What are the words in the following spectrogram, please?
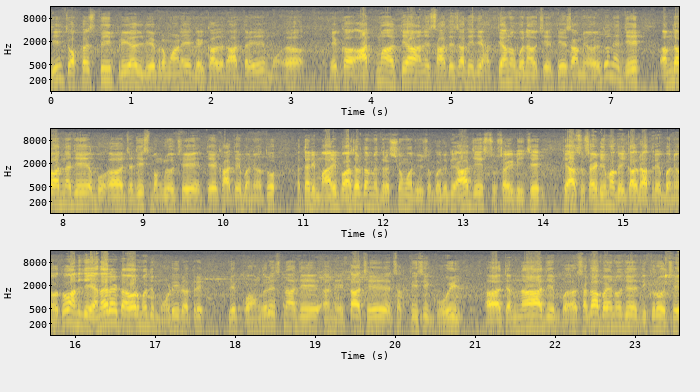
જી, ચોક્કસથી પ્રિયલ, જે પ્રમાણે ગઈકાલ રાત્રે એક આત્મહત્યા અને સાથે સાથે જે હત્યાનો બનાવ છે તે સામે આવ્યો હતો ને જે અમદાવાદના જે જજીસ બંગલો છે તે ખાતે બન્યો હતો. અત્યારે મારી પાછળ તમે દ્રશ્યોમાં જોઈ શકો છો કે આ જે સોસાયટી છે કે આ સોસાયટીમાં ગઈકાલ રાત્રે બન્યો હતો અને જે એનઆરઆઈ ટાવરમાં જે મોડી રાત્રે જે કોંગ્રેસના જે નેતા છે શક્તિસિંહ ગોહિલ તેમના જે સગાભાઈનો જે દીકરો છે,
